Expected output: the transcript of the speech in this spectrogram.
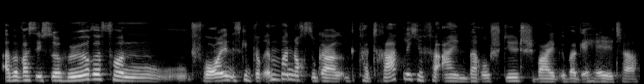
aber was ich so höre von Freunden, es gibt doch immer noch sogar vertragliche Vereinbarungen, Stillschweigen über Gehälter.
